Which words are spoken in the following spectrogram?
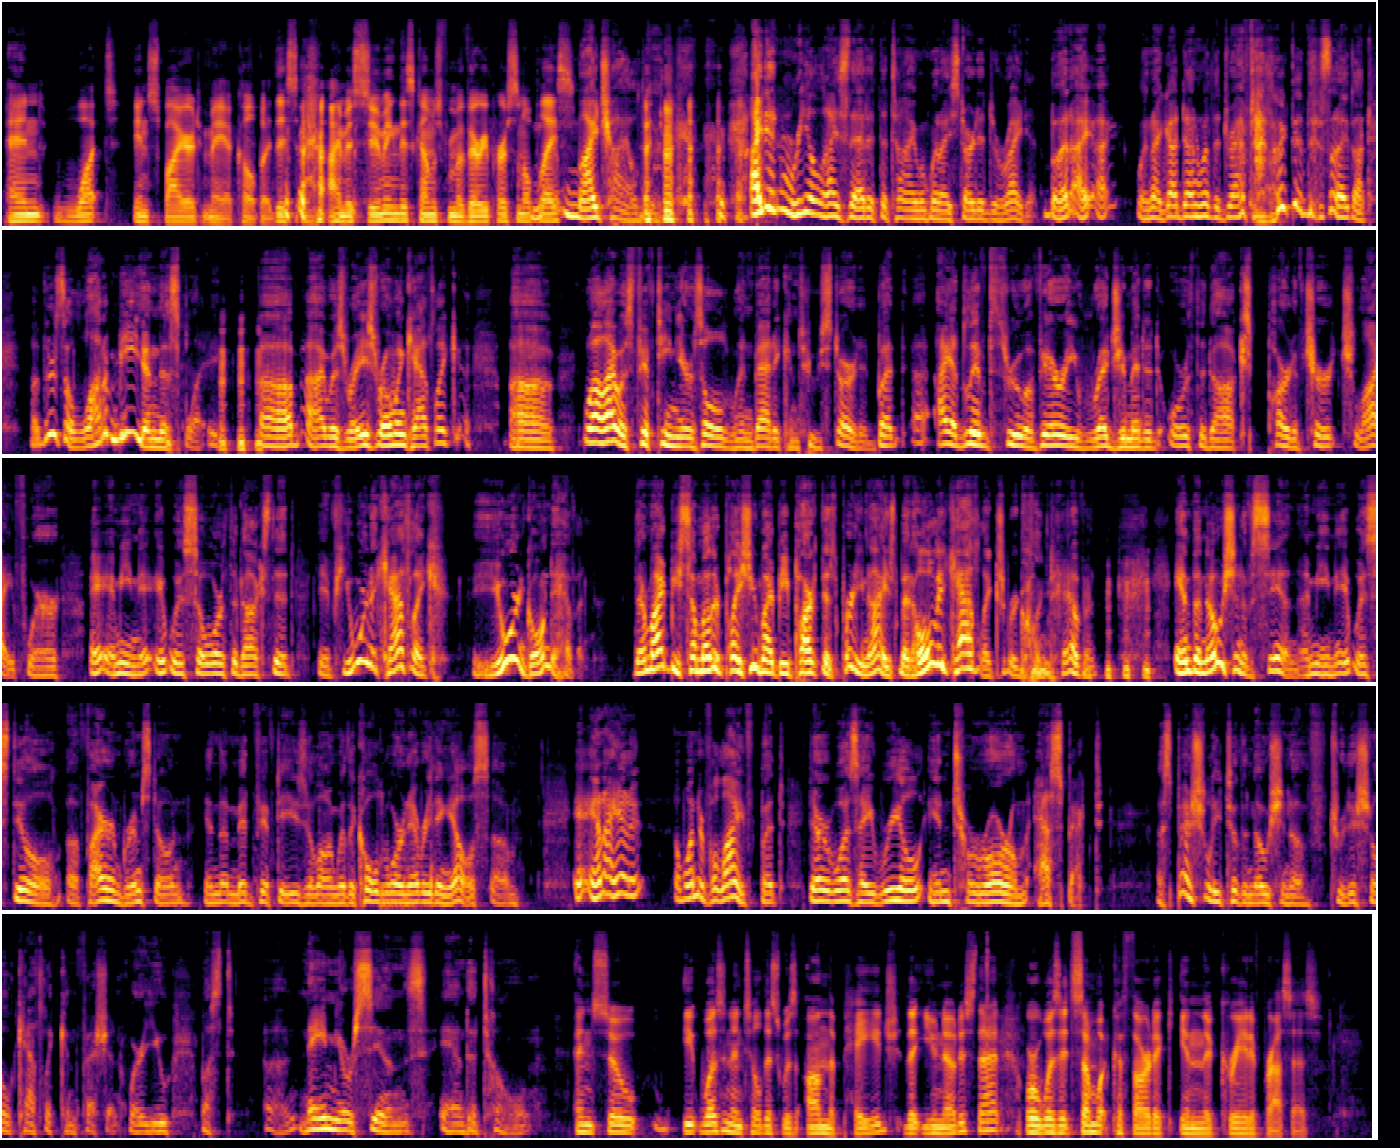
And what inspired Mea Culpa? This, I'm assuming this comes from a very personal place. My childhood. I didn't realize that at the time when I started to write it, but I, I when I got done with the draft, I looked at this and I thought, there's a lot of me in this play. uh, I was raised Roman Catholic. Uh, well, I was 15 years old when Vatican II started, but I had lived through a very regimented Orthodox part of church life where, I mean, it was so Orthodox that if you weren't a Catholic, you weren't going to heaven. There might be some other place you might be parked that's pretty nice, but only Catholics were going to heaven. and the notion of sin, I mean, it was still fire and brimstone in the mid 50s, along with the Cold War and everything else. Um, and I had a, a wonderful life, but there was a real in terrorem aspect, especially to the notion of traditional Catholic confession, where you must uh, name your sins and atone. And so it wasn't until this was on the page that you noticed that, or was it somewhat cathartic in the creative process?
